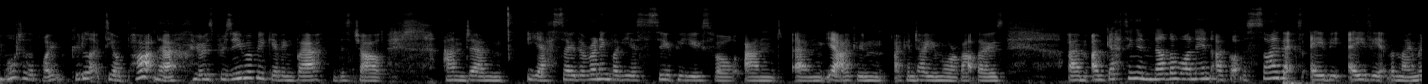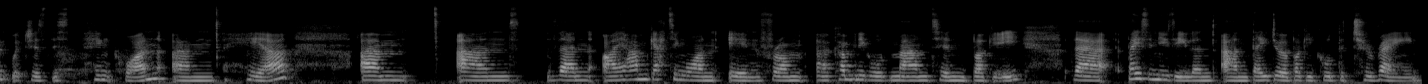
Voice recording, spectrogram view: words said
more to the point, good luck to your partner who is presumably giving birth to this child. And um, yeah, so the running buggy is super useful, and um, yeah, I can I can tell you more about those. Um, I'm getting another one in. I've got the Cybex AV, AV at the moment, which is this pink one um, here, um, and then I am getting one in from a company called Mountain Buggy. They're based in New Zealand and they do a buggy called the Terrain.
